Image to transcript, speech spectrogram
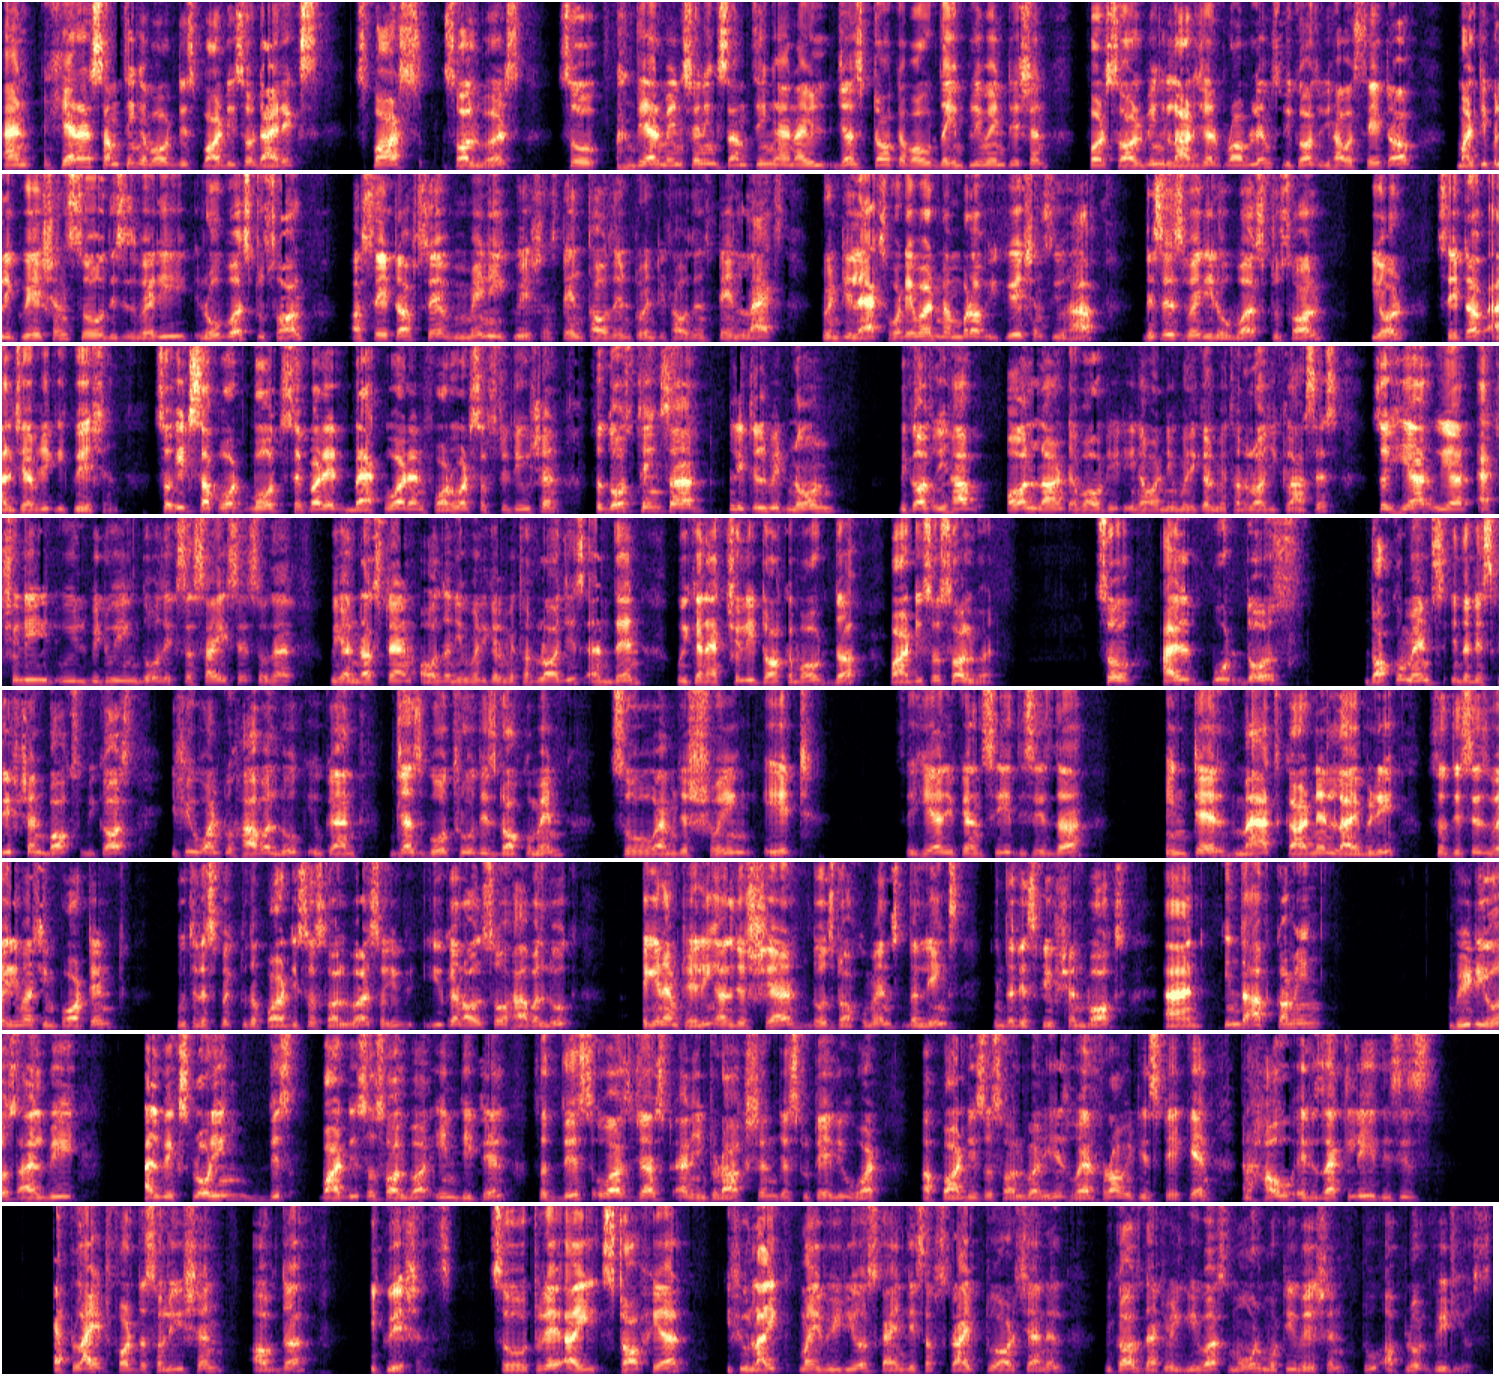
And here are something about this Pardiso direct sparse solvers. So they are mentioning something and I will just talk about the implementation for solving larger problems because we have a set of multiple equations. So this is very robust to solve a set of say many equations 10,000, 20,000, 10 lakhs, 20 lakhs, whatever number of equations you have. This is very robust to solve your set of algebraic equation. So it support both separate backward and forward substitution. So those things are little bit known because we have all learned about it in our numerical methodology classes. So here we are actually we will be doing those exercises so that we understand all the numerical methodologies and then we can actually talk about the Pardiso solver. So I'll put those documents in the description box because if you want to have a look you can just go through this document. So i'm just showing it. So here you can see this is the intel math kernel library. So this is very much important with respect to the pardiso solver. So you you can also have a look. Again i'm telling i'll just share those documents the links in the description box. And in the upcoming videos i'll be i'll be exploring this pardiso solver in detail. So this was just an introduction just to tell you what a pardiso solver is where from it is taken and how exactly this is applied for the solution of the equations. So today i stop here. If you like my videos kindly subscribe to our channel because that will give us more motivation to upload videos.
